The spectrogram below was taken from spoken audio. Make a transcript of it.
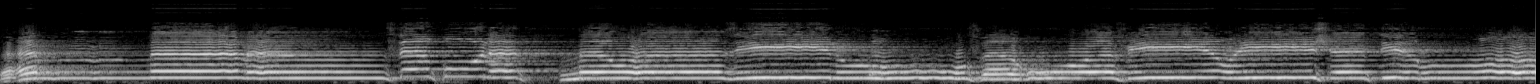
فَأَمَّا مَوَازِينُهُ فَهُوَ فِي عِيشَةٍ رَّاضِيَةٍ.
